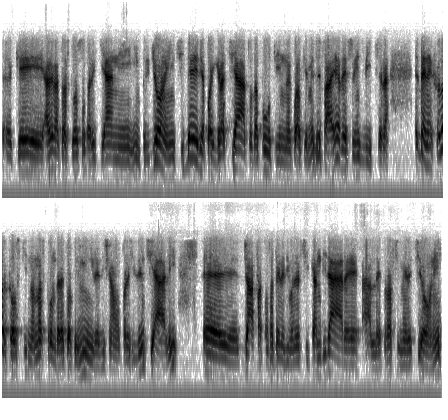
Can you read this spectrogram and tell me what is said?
eh, che aveva trascorso parecchi anni in prigione in Siberia, poi graziato da Putin qualche mese fa e adesso in Svizzera. Ebbene, Khodorkovsky non nasconde le proprie mire diciamo, presidenziali, eh, già ha fatto sapere di volersi candidare alle prossime elezioni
